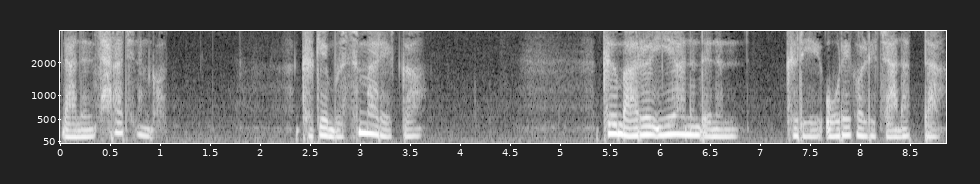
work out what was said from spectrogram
나는 사라지는 것. 그게 무슨 말일까? 그 말을 이해하는 데는 그리 오래 걸리지 않았다.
